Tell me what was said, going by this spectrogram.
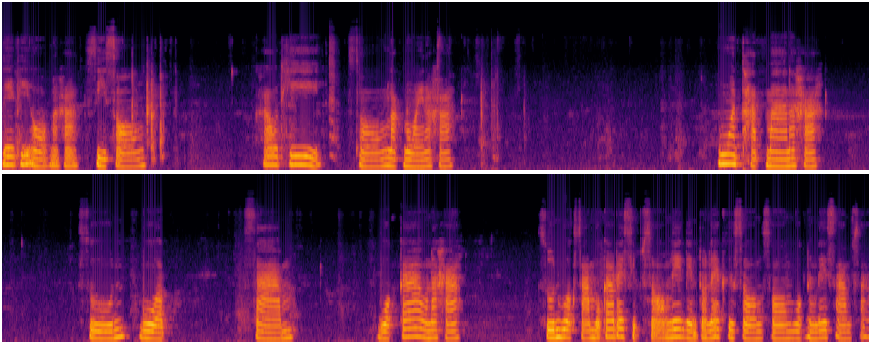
เลขที่ออกนะคะสี่สองเข้าที่สองหลักหน่วยนะคะ งวดถัดมานะคะศูนย์บวกสามบวกเก้านะคะศูนย์บวกสามบวกเก้าได้สิบสองเลขเด่นตัวแรกคือสองสองบวกหนึ่งได้สามสาม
